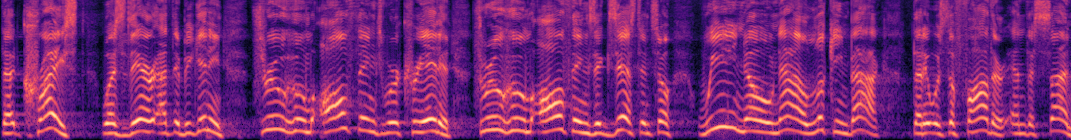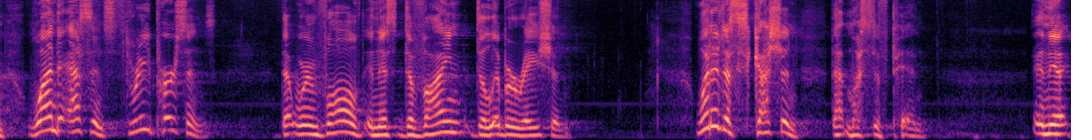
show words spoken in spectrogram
that Christ was there at the beginning, through whom all things were created, through whom all things exist. And so we know now, looking back, that it was the Father and the Son, one essence, three persons that were involved in this divine deliberation. What a discussion that must have been in the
